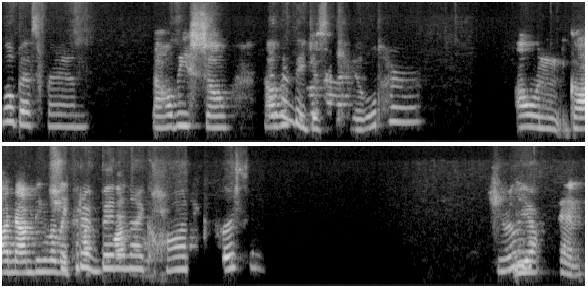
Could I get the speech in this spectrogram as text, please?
little best friend. That'll be so. That'll And be then they so just sad. killed her. Oh and God! Now I'm thinking about She like could have been an iconic person. She really Yeah. been.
